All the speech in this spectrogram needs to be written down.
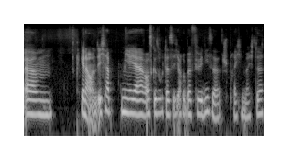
Ähm, Genau, und ich habe mir ja herausgesucht, dass ich auch über Für Elise sprechen möchte.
